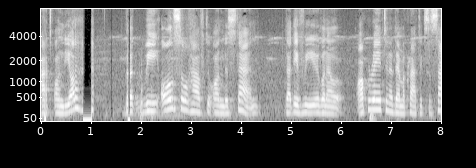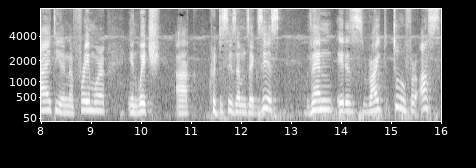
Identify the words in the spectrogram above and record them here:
that on the other hand, that we also have to understand that if we are going to operate in a democratic society, in a framework in which uh, criticisms exist, then it is right too for us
